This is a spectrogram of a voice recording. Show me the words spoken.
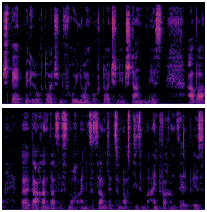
spätmittelhochdeutschen, frühneuhochdeutschen entstanden ist, aber äh, daran, dass es noch eine Zusammensetzung aus diesem einfachen Selb ist,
